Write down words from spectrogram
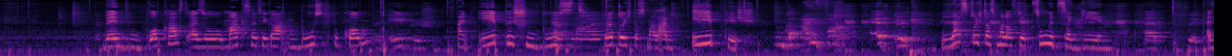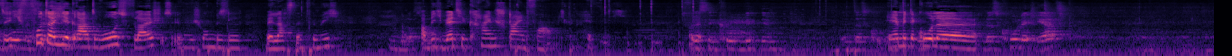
Wenn du Bock hast, also Max hat hier gerade einen Boost bekommen. Einen epischen. Einen epischen Boost. Erstmal- Hört euch das mal an. Episch. Junge, einfach epic. Lasst euch das mal auf der Zunge zergehen. Epic. Also So ich futter hier gerade rohes Fleisch. Ist irgendwie schon ein bisschen belastend für mich. Aber ich werde hier keinen Stein farmen. Ich bin heftig. Den Kohle mitnehmen. Das Kohle- Her mit der Kohle. Das Kohleerz.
